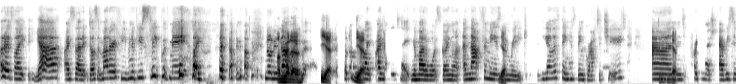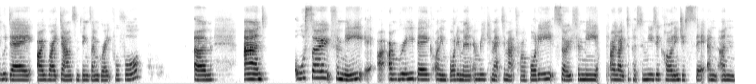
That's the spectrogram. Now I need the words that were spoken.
And I was like, Yeah. I said, It doesn't matter if even if you sleep with me, like, not, not in I'm that gonna, way, but, yeah. Yeah. Like, I meditate no matter what's going on. And that for me has yeah. been really key the other thing has been gratitude. And yep. pretty much every single day, I write down some things I'm grateful for. Um, and also for me, I, I'm really big on embodiment and reconnecting back to our body. So for me, I like to put some music on and just sit and, and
